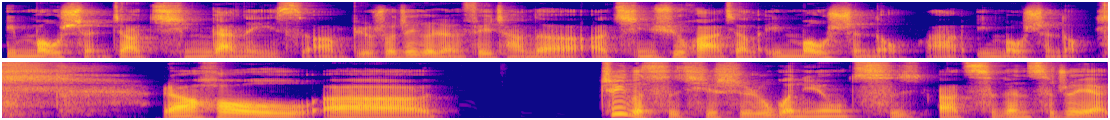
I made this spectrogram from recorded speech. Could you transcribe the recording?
，emotion 叫情感的意思啊。比如说这个人非常的呃情绪化，叫做 emotional 啊，emotional。然后呃。这个词其实，如果你用词啊词根词缀啊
